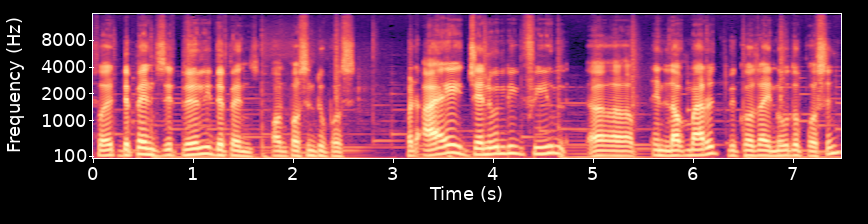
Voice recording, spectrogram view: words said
So it depends it really depends on person to person. But i genuinely feel uh, in love marriage because i know the person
